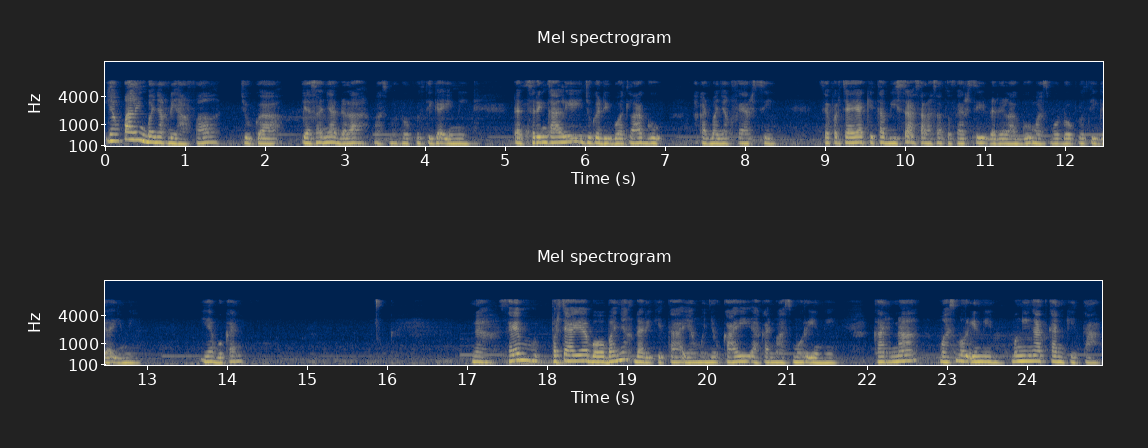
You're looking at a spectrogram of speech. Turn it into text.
yang paling banyak dihafal juga biasanya adalah Mazmur 23 ini. Dan sering kali juga dibuat lagu, akan banyak versi. Saya percaya kita bisa salah satu versi dari lagu Mazmur 23 ini. Iya bukan? Nah, saya percaya bahwa banyak dari kita yang menyukai akan Mazmur ini karena Mazmur ini mengingatkan kita,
